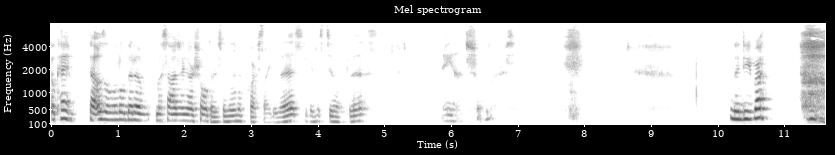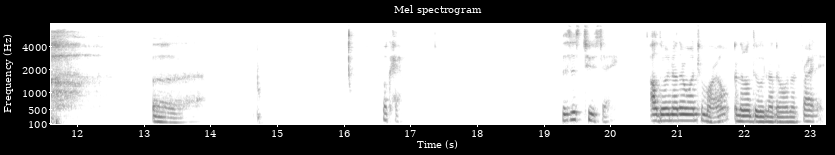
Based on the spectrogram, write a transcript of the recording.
Okay, that was a little bit of massaging our shoulders. And then, of course, like this, you can just do like this. Man, shoulders. And then deep breath. uh. Okay. This is Tuesday. I'll do another one tomorrow, and then I'll do another one on Friday.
